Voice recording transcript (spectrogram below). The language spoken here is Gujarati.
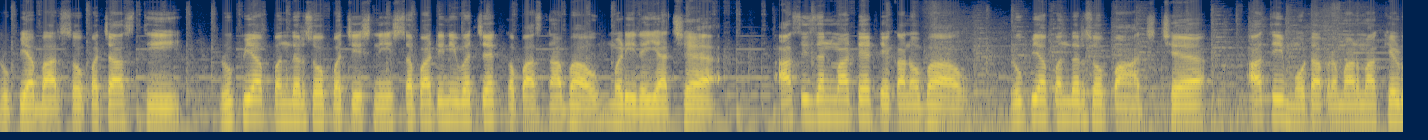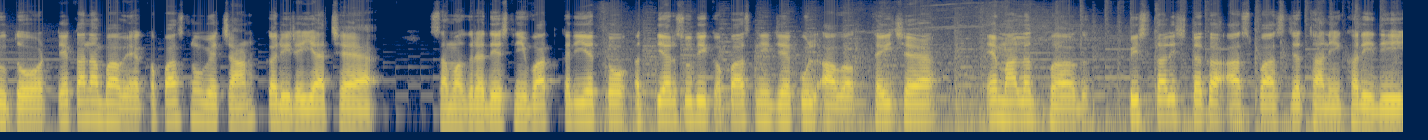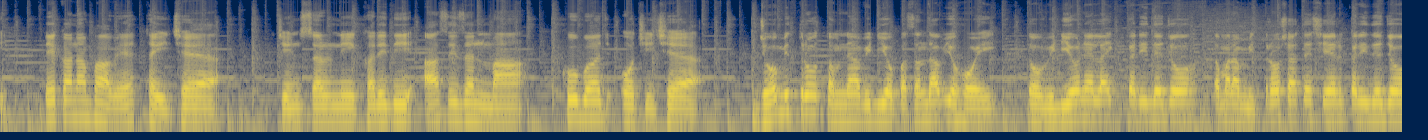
રૂપિયા બારસો પચાસથી રૂપિયા પંદરસો પચીસની સપાટીની વચ્ચે કપાસના ભાવ મળી રહ્યા છે. આ સિઝન માટે ટેકાનો ભાવ રૂપિયા પંદરસો પાંચ છે. આથી મોટા પ્રમાણમાં ખેડૂતો ટેકાના ભાવે કપાસનું વેચાણ કરી રહ્યા છે. સમગ્ર દેશની વાત કરીએ તો અત્યાર સુધી કપાસની જે કુલ આવક થઈ છે, એમાં લગભગ પિસ્તાલીસ ટકા આસપાસ જથ્થાની ખરીદી ટેકાના ભાવે થઈ છે. ચીનસરની ખરીદી આ સિઝનમાં ખૂબ જ ઓછી છે. જો મિત્રો તમને આ વીડિયો પસંદ આવ્યો હોય તો વિડીયોને લાઈક કરી દેજો, તમારા મિત્રો સાથે શેર કરી દેજો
